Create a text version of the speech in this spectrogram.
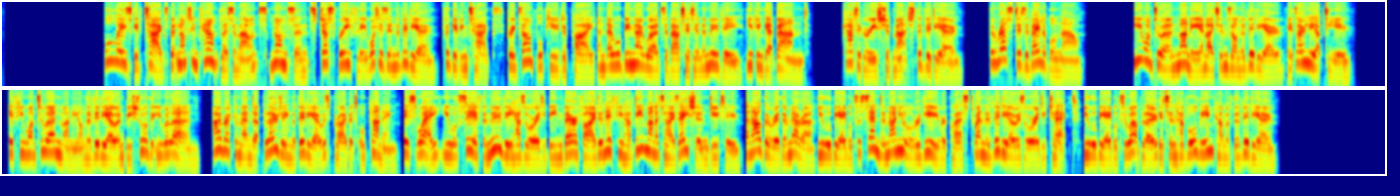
Always give tags but not in countless amounts, nonsense, just briefly what is in the video. For giving tags, for example PewDiePie, and there will be no words about it in the movie, you can get banned. Categories should match the video. The rest is available now. You want to earn money and items on the video, it's only up to you. If you want to earn money on the video and be sure that you will earn, I recommend uploading the video as private or planning. This way you will see if the movie has already been verified and if you have demonetization due to an algorithm error. You will be able to send a manual review request when the video is already checked. You will be able to upload it and have all the income of the video.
